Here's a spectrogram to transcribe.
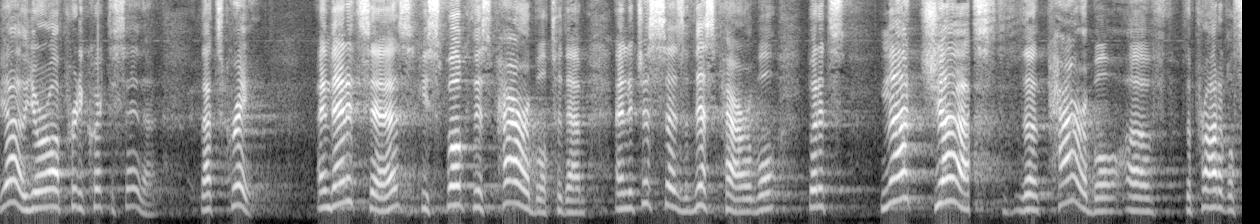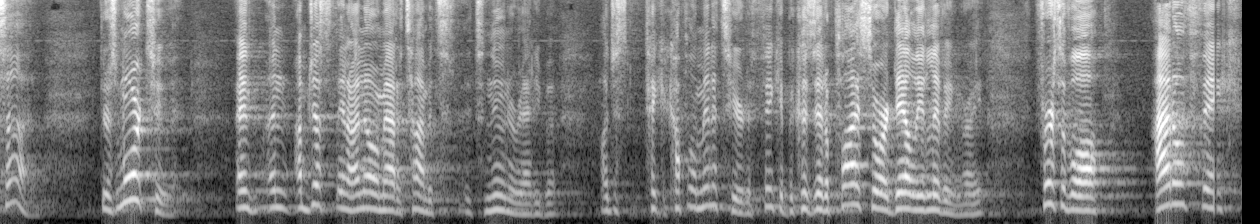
Yeah, you're all pretty quick to say that. That's great. And then it says, he spoke this parable to them. And it just says this parable, but it's not just the parable of the prodigal son. There's more to it. And, and I'm just, you know, I know I'm out of time. It's, it's noon already, but I'll just take a couple of minutes here to think it because it applies to our daily living, right? First of all, I don't think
